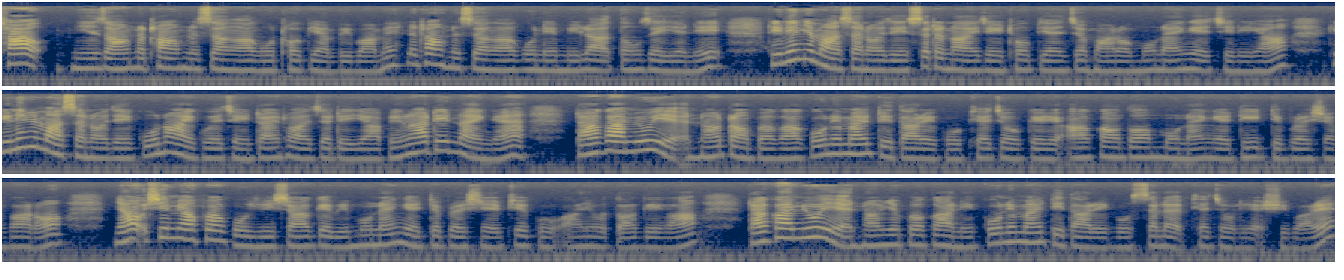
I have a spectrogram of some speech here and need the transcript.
6မြင်းဆောင်2025ကိုထုတ်ပြန်ပေးပါမယ်2025ခုနှစ်မေလ30ရက်နေ့ဒီနေ့မြန်မာစံတော်ချိန်17နာရီချိန်ထုတ်ပြန်ချက်မှာတော့မုံနိုင်ငယ်အခြေအနေဟာဒီနေ့မြန်မာစံတော်ချိန်9နာရီခွဲချိန်တိုင်းထွာချက်တွေရဘင်္ဂလားဒေ့ရှ်နိုင်ငံဒါကာမြို့ရဲ့အနောက်တောင်ဘက်ကကုန်းနေမိုင်းဒေသတွေကိုဖျက်ချော်ခဲ့တဲ့အားကောင်းသောမုံနိုင်ငယ်ဒီ depression ကတော့မြောက်အရှေ့မြောက်ဘက်ကိုရွေ့ရှားခဲ့ပြီးမုံနိုင်ငယ် depression အဖြစ်ကိုအာရုံသွားခဲ့ကဒါကာမြို့ရဲ့အနောက်မြောက်ဘက်ကနေကုန်းနေမိုင်းဒေသတွေကိုဆက်လက်ဖျက်ချော်လျက်ရှိပါတယ်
